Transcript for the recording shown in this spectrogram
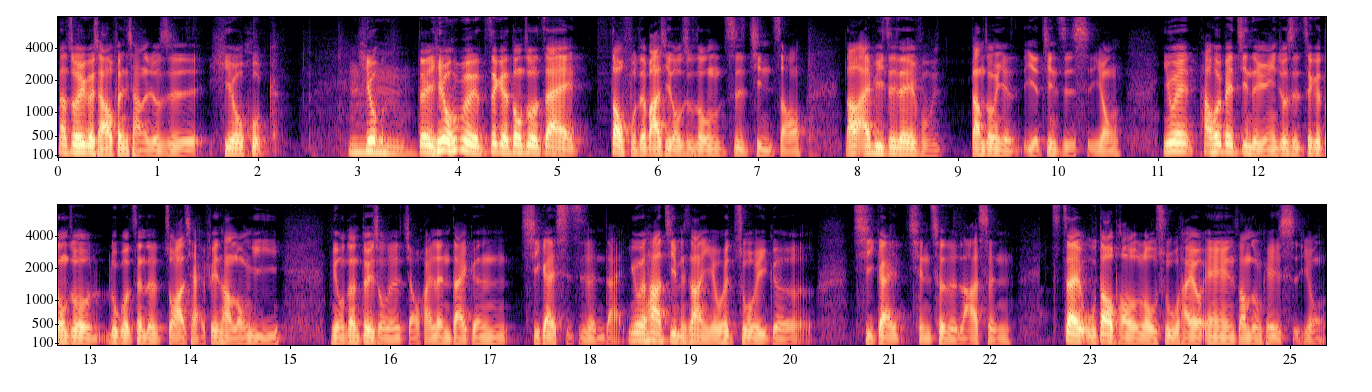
那最后一个想要分享的就是 heel hook，heel、嗯、对 heel hook 这个动作在。道服的巴西柔术中是禁招，然后 IBJJF 当中也也禁止使用，因为它会被禁的原因就是这个动作如果真的抓起来，非常容易扭断对手的脚踝韧带跟膝盖十字韧带，因为它基本上也会做一个膝盖前侧的拉伸，在无道袍的柔术还有 MMA 当中可以使用。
